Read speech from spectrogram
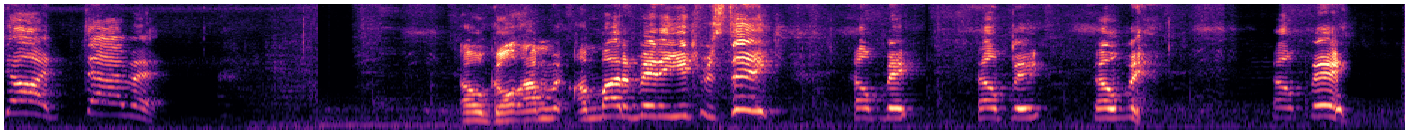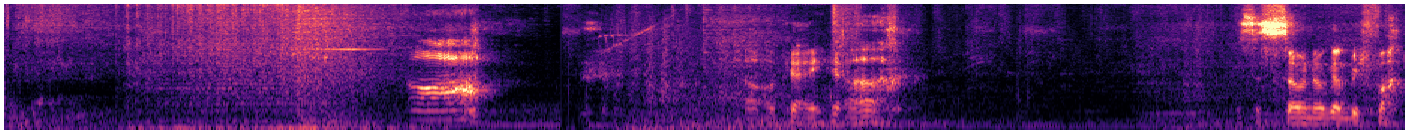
God damn it! Oh god, I'm, I might have made a huge mistake! Help me! Help me! Help me! Help me! Ah! Oh, okay, uh... This is so not gonna be fun.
